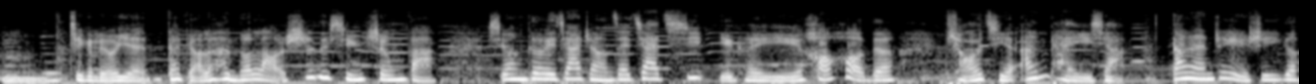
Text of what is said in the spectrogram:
嗯，这个留言代表了很多老师的心声吧？希望各位家长在假期也可以好好的调节安排一下。当然，这也是一个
